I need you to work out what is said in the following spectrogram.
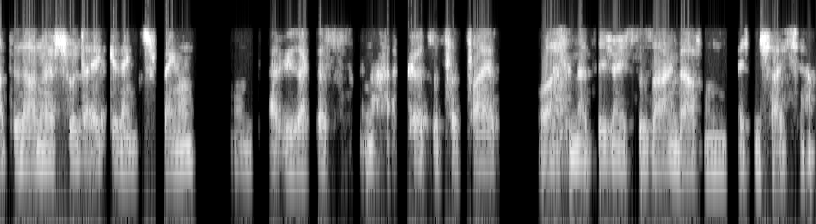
hatte da eine Schulter-Eckgelenkssprengung. Und ja, wie gesagt, das innerhalb kürzester Zeit war natürlich, wenn ich so sagen darf, ein echt ein Scheißjahr.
